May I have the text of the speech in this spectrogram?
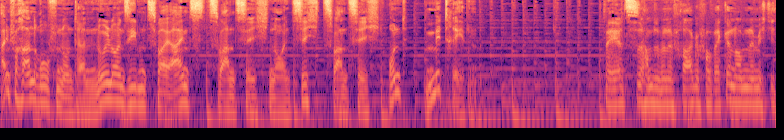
Einfach anrufen unter 09721 20 90 20 und mitreden. Jetzt haben Sie mir eine Frage vorweggenommen, nämlich die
